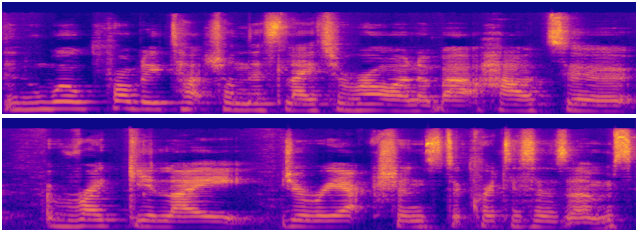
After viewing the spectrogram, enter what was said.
We'll probably touch on this later on about how to regulate your reactions to criticisms.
